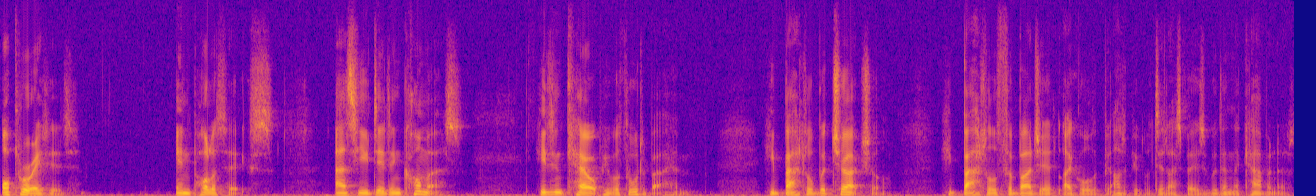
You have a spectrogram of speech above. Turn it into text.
operated in politics as he did in commerce. He didn't care what people thought about him. He battled with Churchill. He battled for budget, like all the other people did, I suppose, within the cabinet.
